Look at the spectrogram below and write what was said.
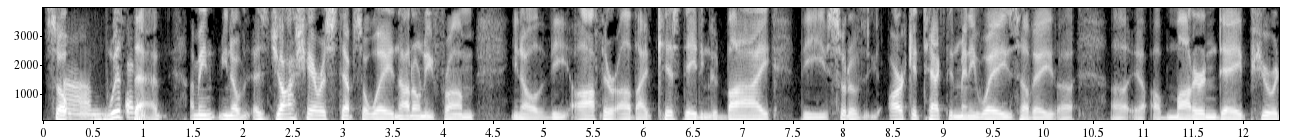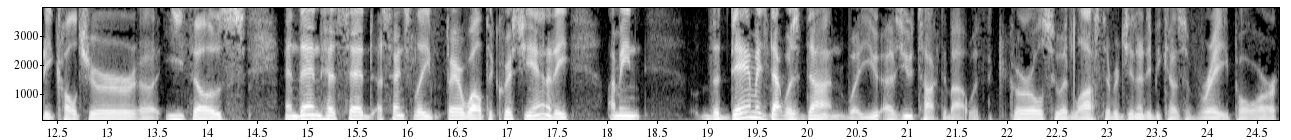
So um, with that, I mean, you know, as Josh Harris steps away, not only from, you know, the author of "I've Kissed Dating Goodbye," the sort of architect in many ways of a uh, uh, a modern day purity culture uh, ethos, and then has said essentially farewell to Christianity. I mean the damage that was done, you, as you talked about, with girls who had lost their virginity because of rape, or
